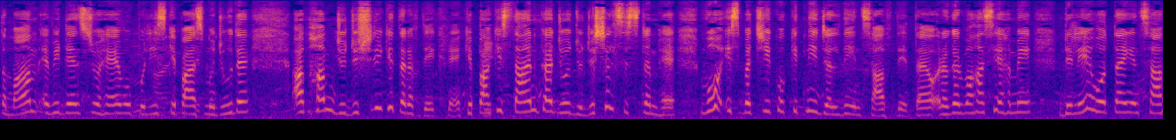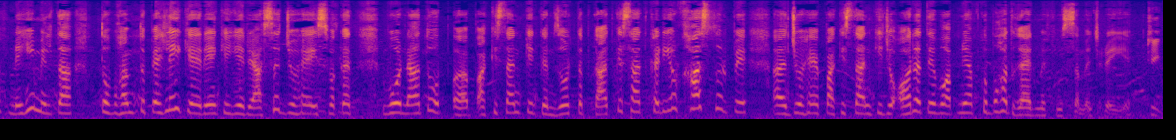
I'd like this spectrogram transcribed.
तमाम एविडेंस जो है वो पुलिस के पास मौजूद है। अब हम जुडिशरी की तरफ़ देख रहे हैं कि पाकिस्तान का जो जुडिशल सिस्टम है वो इस बच्ची को कितनी जल्दी इंसाफ देता है? और अगर वहाँ से हमें डिले होता है इंसाफ नहीं मिलता तो हम तो पहले ही कह रहे हैं कि ये रियासत जो है इस वक्त वो ना तो पाकिस्तान के कमज़ोर तबकात के साथ खड़ी और ख़ास तौर जो है पाकिस्तान की जो औरत है वो अपने आप को बहुत गैर महफूज समझ रही है। ठीक।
